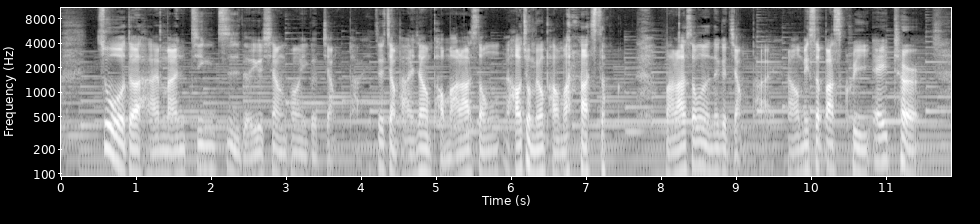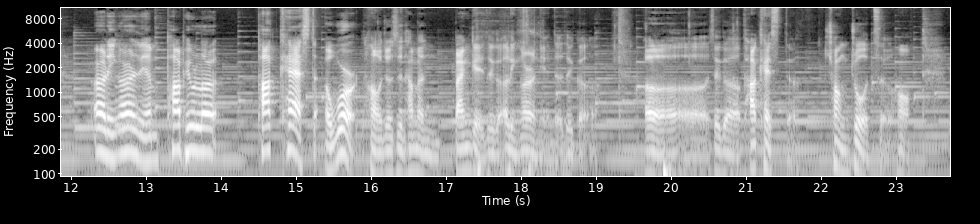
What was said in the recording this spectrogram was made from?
做的还蛮精致的，一个相框，一个奖牌。这个奖牌很像跑马拉松，好久没有跑马拉松，马拉松的那个奖牌。然后 MixerBox Creator 二零二二年 Popular Podcast Award，好，就是他们。颁给这个二零二二年的这个呃这个 podcast 的创作者哈，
